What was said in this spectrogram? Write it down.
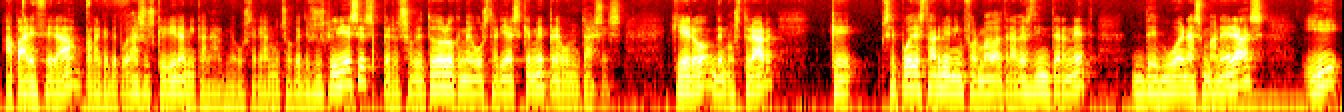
aparecerá para que te puedas suscribir a mi canal. Me gustaría mucho que te suscribieses, pero sobre todo lo que me gustaría es que me preguntases. Quiero demostrar que se puede estar bien informado a través de Internet de buenas maneras y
